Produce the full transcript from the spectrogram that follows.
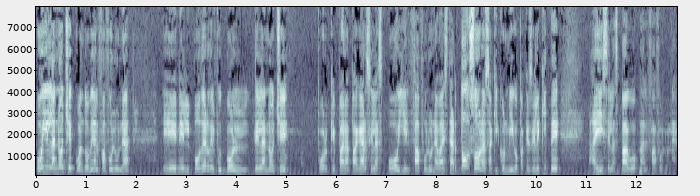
Hoy en la noche, cuando vea al Fafo Luna, en el poder del fútbol de la noche, porque para pagárselas hoy el Fafo Luna va a estar dos horas aquí conmigo para que se le quite, ahí se las pago al Fafo Luna.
